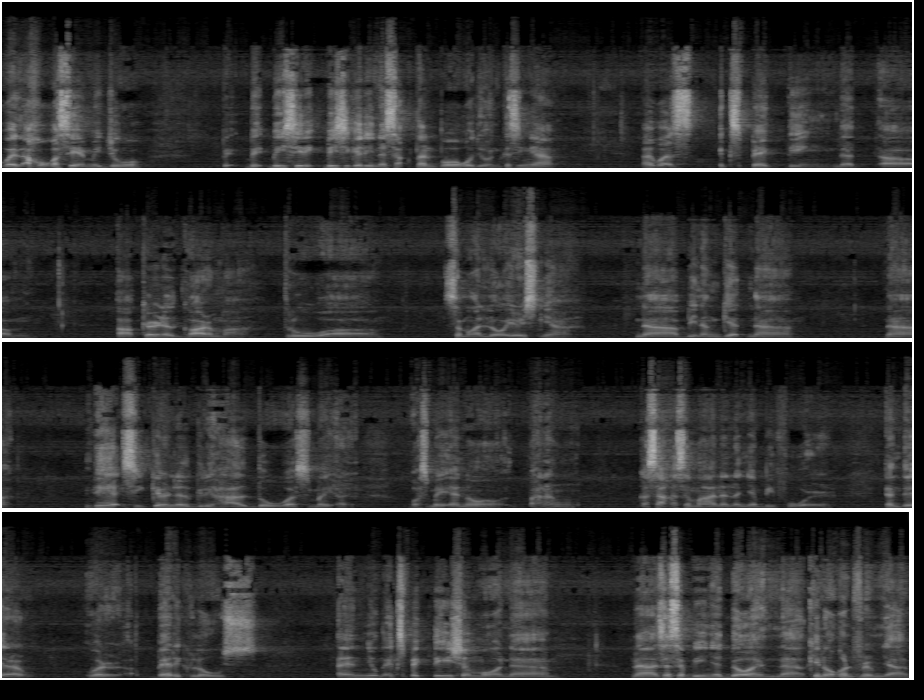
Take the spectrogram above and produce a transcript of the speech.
well ako kasi medyo ba- basic, basically nasaktan po ako doon kasi nga I was expecting that um, uh, Colonel Garma through uh, sa mga lawyers niya na binanggit na na hindi si Colonel Grijaldo was my uh, was my ano parang kasakasamahan na niya before and they are, were very close. And yung expectation mo na na sasabihin niya doon na kino-confirm niya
